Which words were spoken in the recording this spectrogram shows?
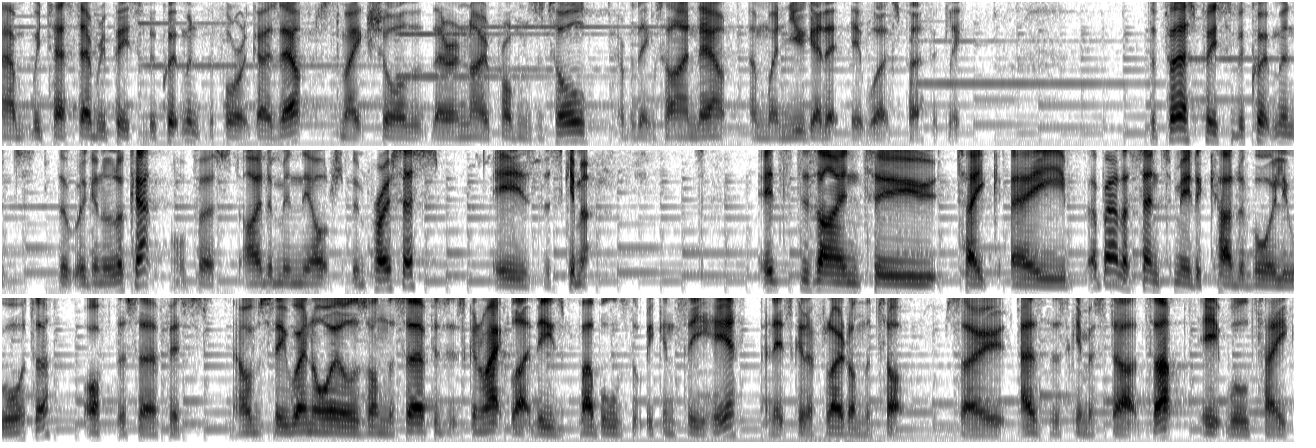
Um, we test every piece of equipment before it goes out just to make sure that there are no problems at all, everything's ironed out, and when you get it, it works perfectly. The first piece of equipment that we're going to look at, or first item in the Ultraspin process, is the skimmer. It's designed to take a about a centimetre cut of oily water off the surface. Now obviously when oil's on the surface it's going to act like these bubbles that we can see here and it's going to float on the top. So as the skimmer starts up it will take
